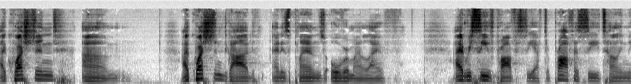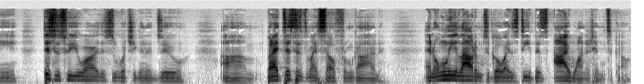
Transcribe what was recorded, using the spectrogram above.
I questioned, um, I questioned God and His plans over my life. I had received prophecy after prophecy telling me, "This is who you are. This is what you're going to do." Um, but I distanced myself from God and only allowed Him to go as deep as I wanted Him to go.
